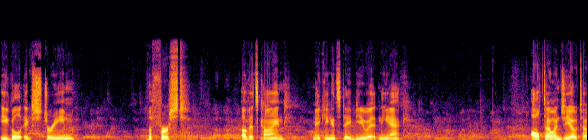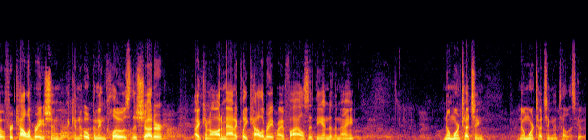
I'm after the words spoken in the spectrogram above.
Eagle Extreme, the first of its kind, making its debut at NEAIC. Alto and Giotto for calibration. I can open and close the shutter. I can automatically calibrate my files at the end of the night. No more touching, no more touching the telescope.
